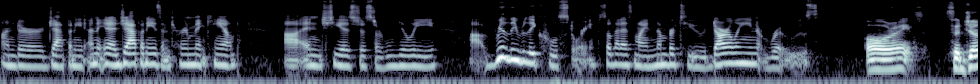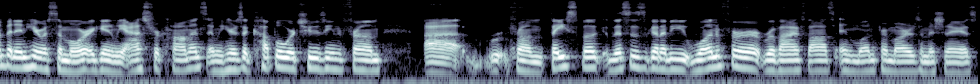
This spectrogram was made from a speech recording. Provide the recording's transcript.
under Japanese in a Japanese internment camp, uh, and she is just a really, uh, really, really cool story. So that is my number two, Darlene Rose. All right. So jumping in here with some more. Again, we asked for comments, and here's a couple we're choosing from uh, r- from Facebook. This is going to be one for Revive Thoughts and one for Martyrs and Missionaries.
